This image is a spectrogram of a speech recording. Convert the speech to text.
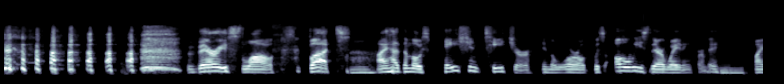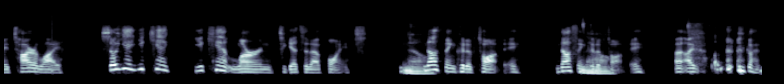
very slow but Wow. i had the most patient teacher in the world was always there waiting for me Mm, my entire life. So yeah, you can't you can't learn to get to that point. no. Nothing could have taught me. Nothing could have taught me. I, I go ahead.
